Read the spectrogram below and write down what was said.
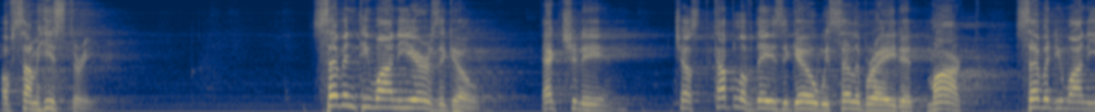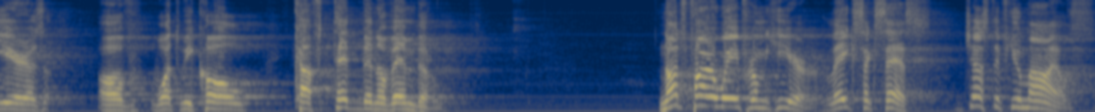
of some history. 71 years ago, actually, just a couple of days ago, we celebrated, marked 71 years of what we call Kaftet November. Not far away from here, Lake Success, just a few miles,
